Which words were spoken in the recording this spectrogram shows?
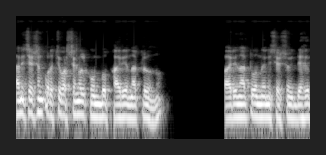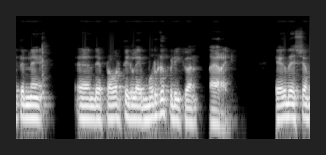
അതിനുശേഷം കുറച്ച് വർഷങ്ങൾക്ക് മുമ്പ് ഭാര്യ നാട്ടിൽ വന്നു. ഭാര്യ നാട്ടിൽ വന്നതിന് ശേഷം ഇദ്ദേഹത്തിന്റെ എന്റെ പ്രവർത്തികളെ മുറുകെ പിടിക്കുവാൻ തയ്യാറായി. ഏകദേശം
